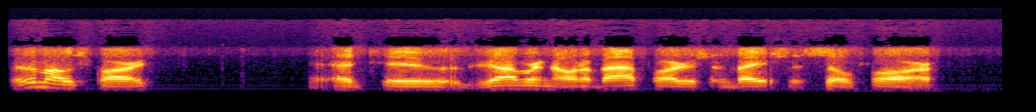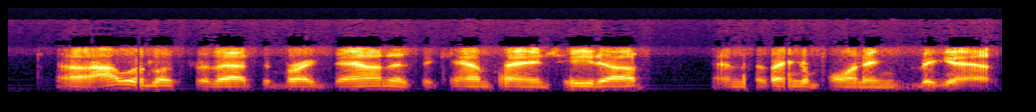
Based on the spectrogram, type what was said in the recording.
for the most part, uh, to govern on a bipartisan basis so far. Uh, I would look for that to break down as the campaigns heat up and the finger pointing begins.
